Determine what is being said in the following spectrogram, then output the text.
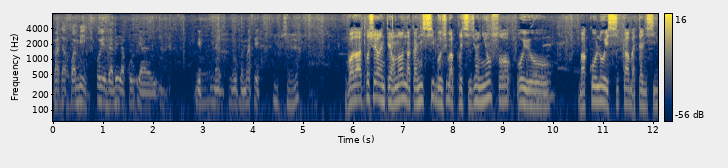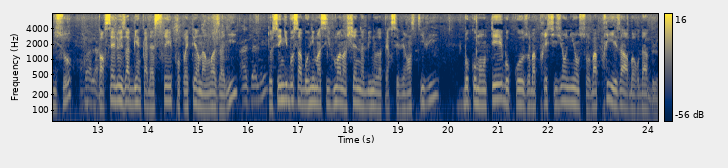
bato ya famille oyo ezali ya groupement te Voilà, très cher internaute, nakanisi bozwi ba précision nyonso oyo bakolo esika batalisi biso voilà. parcelle oyo eza bien cadastre propriétaire na yango azali tosengi bosabone massivement na chaîne na bino la persévérance tv bokommente bokozwa baprécision nyonso baprix eza abordable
